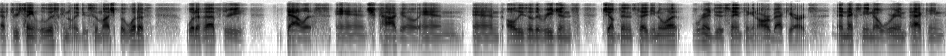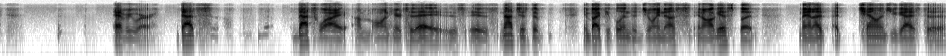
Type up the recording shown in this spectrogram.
F3 St. Louis can only do so much, but what if what if F3 Dallas and Chicago and and all these other regions jumped in and said, you know what, we're going to do the same thing in our backyards, and next thing you know, we're impacting everywhere. That's that's why I'm on here today. Is is not just to invite people in to join us in August, but man, I, I challenge you guys to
